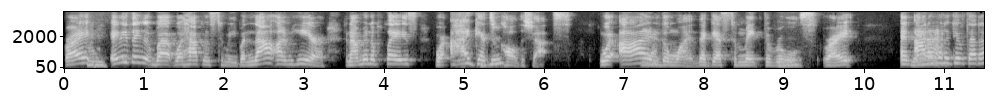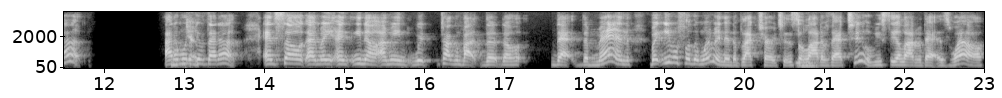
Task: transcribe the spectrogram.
right? Mm-hmm. Anything about what happens to me. But now I'm here and I'm in a place where I get mm-hmm. to call the shots, where I'm yeah. the one that gets to make the mm-hmm. rules, right? And yeah. I don't want to give that up. I don't want to give that up. And so, I mean, and you know, I mean, we're talking about the the that the men, but even for the women in the black church, there's mm-hmm. a lot of that too. We see a lot of that as well.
